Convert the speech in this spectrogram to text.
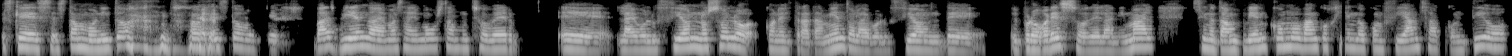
es que es, tan bonito todo esto porque vas viendo, además a mí me gusta mucho ver eh, la evolución, no solo con el tratamiento, la evolución de, el progreso del animal, sino también cómo van cogiendo confianza contigo.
